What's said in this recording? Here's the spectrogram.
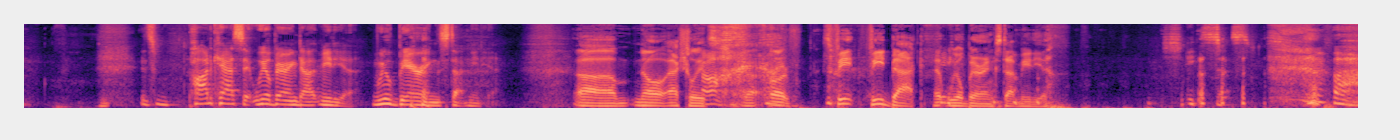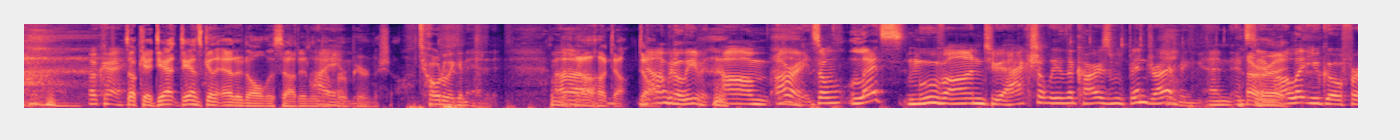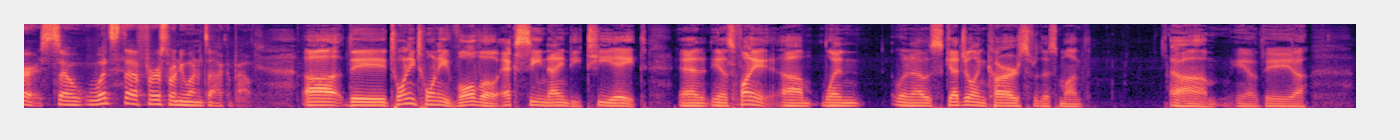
it's podcast at wheelbearing.media, wheelbearings.media. um, no, actually it's uh, or it's feed, feedback at wheelbearings.media. Jesus. Ah, okay. It's okay. Dan, Dan's going to edit all this out. It'll I never appear in the show. Totally going to edit it. no, don't. don't. Now I'm going to leave it. Um, all right, so let's move on to actually the cars we've been driving, and, and Sam, right. I'll let you go first. So, what's the first one you want to talk about? Uh, the 2020 Volvo XC90 T8, and you know it's funny um, when when I was scheduling cars for this month, um, you know the uh,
